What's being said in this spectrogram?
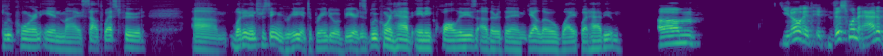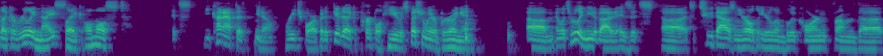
blue corn in my Southwest food. Um, what an interesting ingredient to bring to a beer. Does blue corn have any qualities other than yellow, white, what have you? Um, you know, it, it this one added like a really nice, like almost. It's you kind of have to you know reach for it, but it gave it like a purple hue, especially when we were brewing it. Um, and what's really neat about it is it's uh, it's a 2,000 year old heirloom blue corn from the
